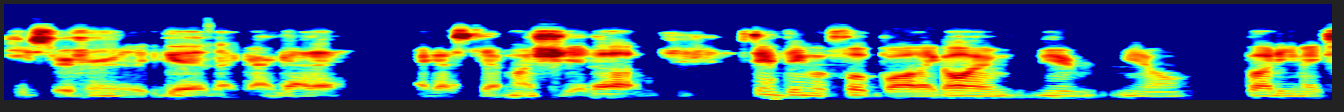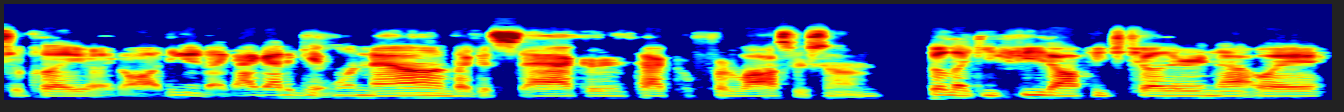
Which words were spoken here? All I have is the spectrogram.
he's surfing really good. Like I gotta I gotta step my shit up. Same thing with football. Like, oh you're you know, buddy makes a play, you're like, oh dude, like I gotta get one now, like a sack or a tackle for loss or something. So like you feed off each other in that way.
